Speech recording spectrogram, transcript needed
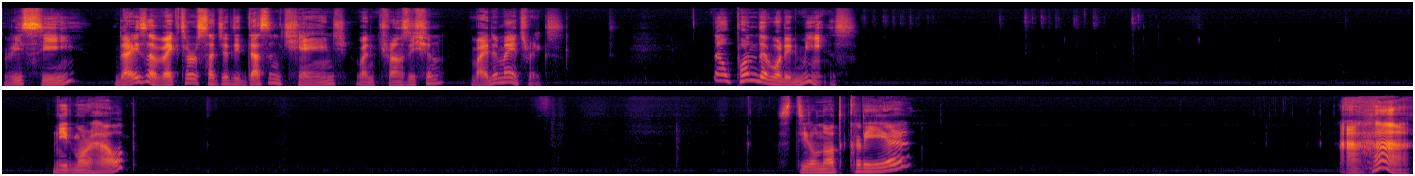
we see there is a vector such that it doesn't change when transitioned by the matrix. Now ponder what it means. Need more help? Still not clear? Aha!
